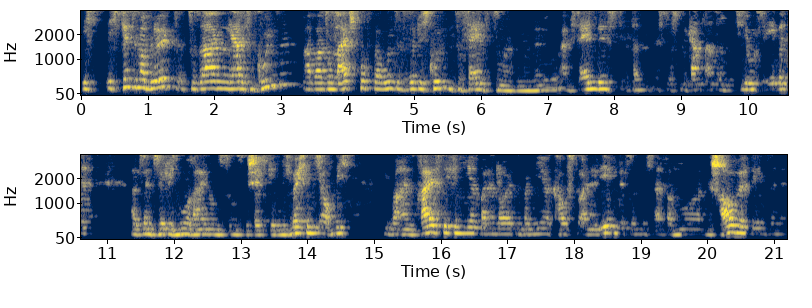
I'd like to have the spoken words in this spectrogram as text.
Ich, ich finde es immer blöd zu sagen, ja, das sind Kunden, aber so ein Leitspruch bei uns ist wirklich Kunden zu Fans zu machen. Und wenn du ein Fan bist, dann ist das eine ganz andere Beziehungsebene, als wenn es wirklich nur rein ums, ums Geschäft geht. Und ich möchte mich auch nicht über einen Preis definieren bei den Leuten. Bei mir kaufst du ein Erlebnis und nicht einfach nur eine Schraube in dem Sinne.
